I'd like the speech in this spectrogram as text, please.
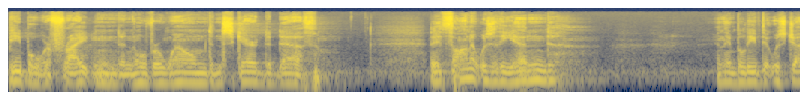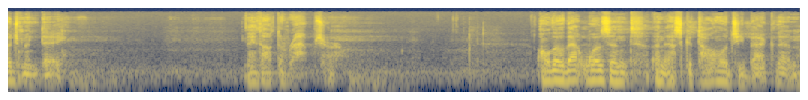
People were frightened and overwhelmed and scared to death. They thought it was the end, and they believed it was Judgment Day. They thought the rapture. Although that wasn't an eschatology back then.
